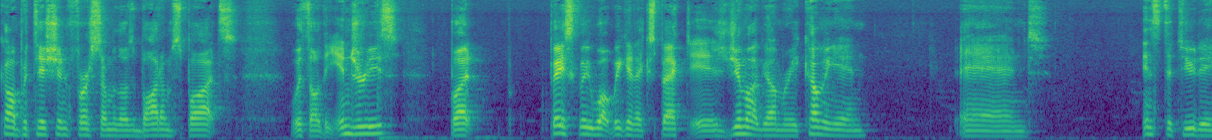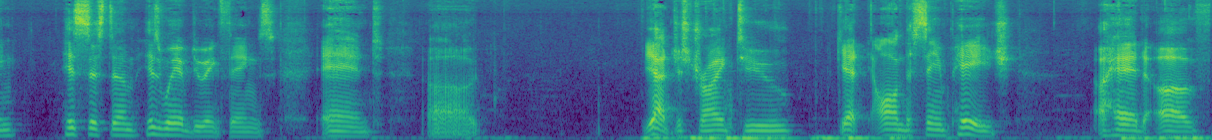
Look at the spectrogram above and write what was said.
competition for some of those bottom spots with all the injuries, but basically what we can expect is Jim Montgomery coming in and instituting his system, his way of doing things, and uh, yeah, just trying to get on the same page ahead of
